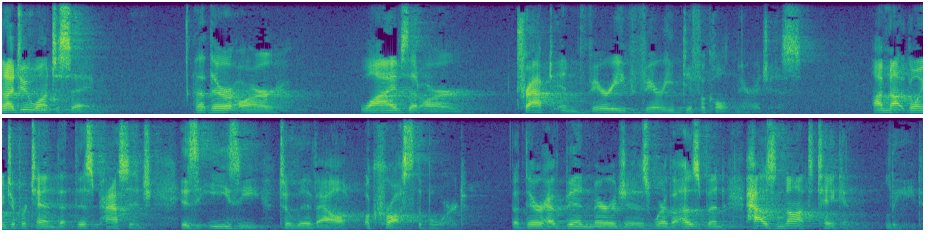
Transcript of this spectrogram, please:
And I do want to say that there are wives that are trapped in very, very difficult marriages. I'm not going to pretend that this passage is easy to live out across the board that there have been marriages where the husband has not taken lead,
